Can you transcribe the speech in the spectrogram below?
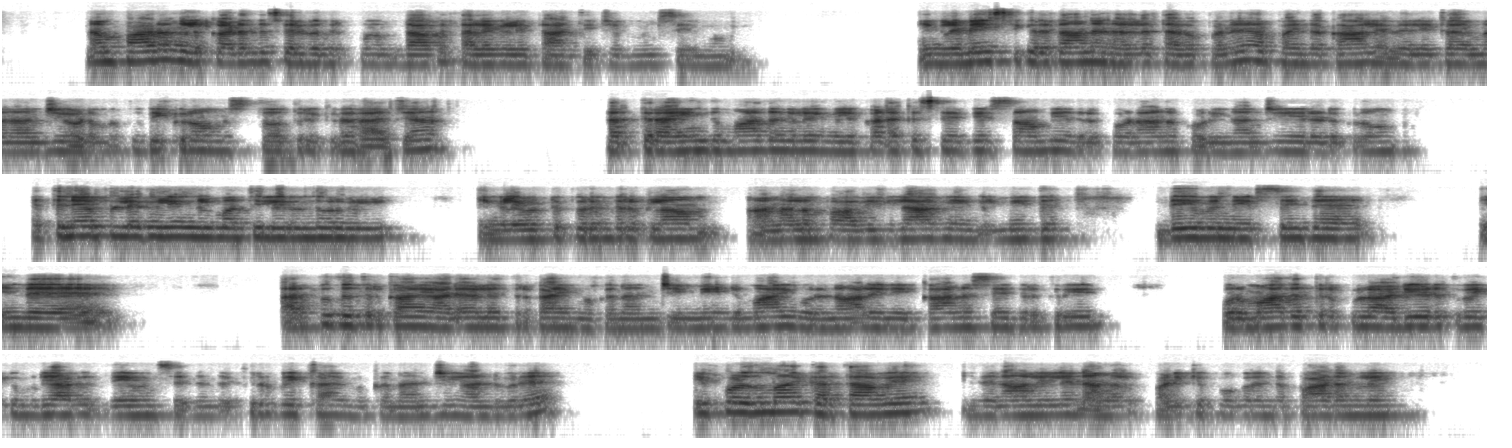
நம் பாடங்களுக்கு கடந்து செல்வதற்கு முன்பதாக தலைகளை தாழ்த்தி ஜெபம் செய்வோம். எங்களை நேசிக்கிறதான நல்ல தகப்பனே அப்ப இந்த கால வேலைக்காய் நன்றியோட துதிக்கிறோம் ஸ்தோத்திரிக்கிற ராஜா. கர்த்தர் ஐந்து மாதங்களை எங்களுக்கு கடக்க செய்தீர் சாமி அதற்கு கொடான கோடி நன்றியை எடுக்கிறோம் எத்தனையோ பிள்ளைகள் எங்கள் மத்தியில் இருந்தவர்கள் எங்களை விட்டு பிரிந்திருக்கலாம். ஆனாலும் பாவிகளாக எங்கள் மீது தேவன் நீர் செய்த இந்த அற்புதத்திற்காய் அடையாளத்திற்காய் உங்களுக்கு நன்றி. மீண்டுமாய் ஒரு நாளை நீர் காண செய்திருக்கிறேன். ஒரு மாதத்திற்குள்ள அடி எடுத்து வைக்க முடியாத தேவன் செய்த இந்த கிருபைக்காய் உங்களுக்கு நன்றி ஆண்டவரே. இப்பொழுதுமாய் கர்த்தாவே இந்த நாளிலே நாங்கள் படிக்க போகிற இந்த பாடங்களை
